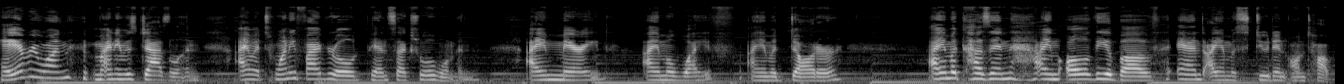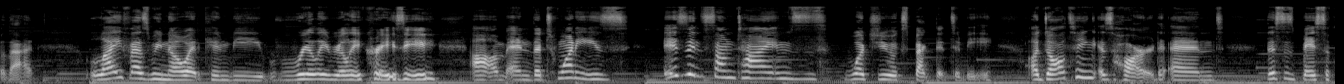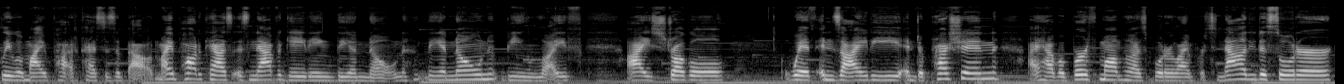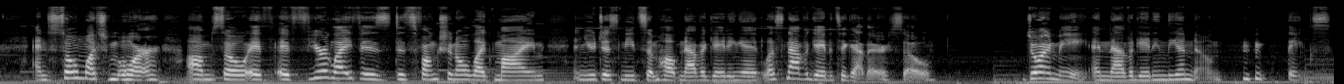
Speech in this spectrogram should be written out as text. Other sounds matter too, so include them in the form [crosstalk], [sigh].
Hey everyone, [laughs] my name is Jaslyn. I am a 25 year old pansexual woman. I am married, I am a wife, I am a daughter, I am a cousin, I am all of the above, and I am a student on top of that. Life as we know it can be really, really [laughs] crazy, um, and the 20s isn't sometimes what you expect it to be. Adulting is hard, and this is basically what my podcast is about. My podcast is navigating the unknown, the unknown being life. I struggle with anxiety and depression. I have a birth mom who has borderline personality disorder and so much more. Um, so if if your life is dysfunctional like mine and you just need some help navigating it, let's navigate it together. So join me in navigating the unknown. [laughs] Thanks.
